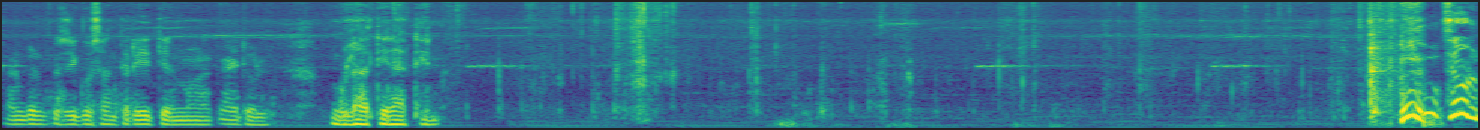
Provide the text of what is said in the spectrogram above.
nandun po si Gusang Tiritin mga ka-idol. Gulatin natin. Sirul!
